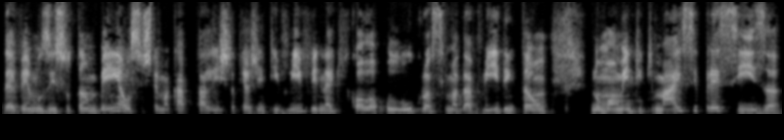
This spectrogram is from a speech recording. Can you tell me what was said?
devemos isso também ao sistema capitalista que a gente vive, né, que coloca o lucro acima da vida, então, no momento em que mais se precisa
